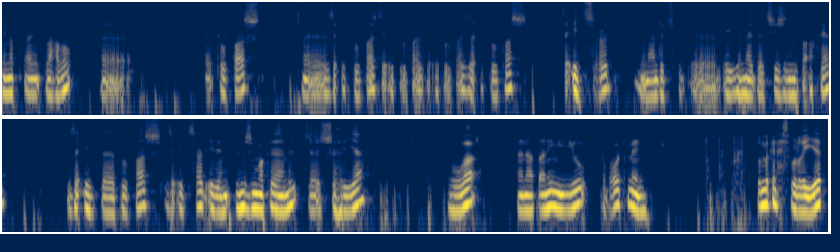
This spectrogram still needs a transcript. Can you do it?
كما ت- تلاحظوا آه، 13 آه، زائد 13 زائد 13 زائد 13 زائد 13 زائد 9 يعني عنده 9 الأيام هذا تسجيل متأخر. زائد آه، 13 زائد 9 إذا المجموع كامل آه، الشهرية هو أنا عطاني 184 ثم كنحسبوا الغياب.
